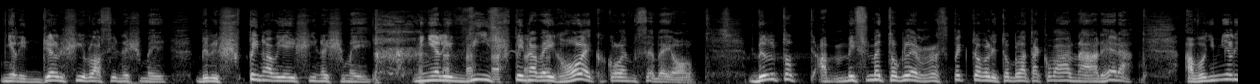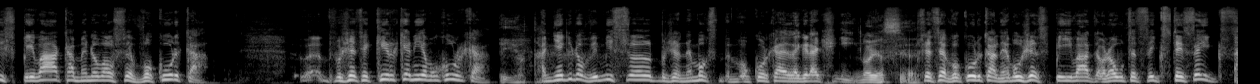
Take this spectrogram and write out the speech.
Měli delší vlasy než my, byli špinavější než my, měli víc špinavých holek kolem sebe, jo. Byl to, a my jsme tohle respektovali, to byla taková nádhera. A oni měli zpěváka, jmenoval se Vokurka protože te Kirken je okurka. A někdo vymyslel, že nemohl, okurka je legrační. No jasně. Přece okurka nemůže zpívat Route 66.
